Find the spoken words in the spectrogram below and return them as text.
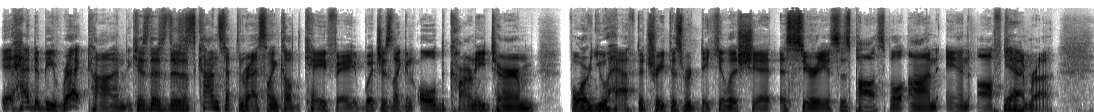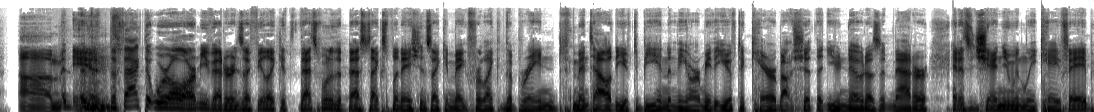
it had to be retconned because there's there's this concept in wrestling called kayfabe, which is like an old carny term for you have to treat this ridiculous shit as serious as possible on and off Yeah. camera. Um, and, And, and the fact that we're all army veterans, I feel like it's that's one of the best explanations I can make for like the brain mentality you have to be in in the army that you have to care about shit that you know doesn't matter and it's genuinely kayfabe.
